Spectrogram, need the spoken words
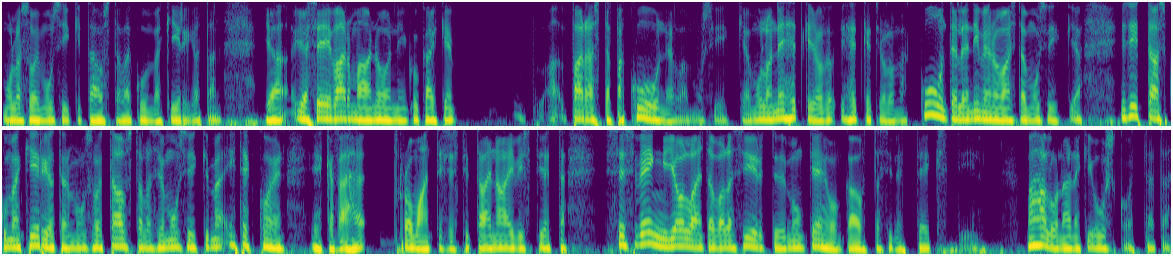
mulla soi musiikki taustalla, kun mä kirjoitan. Ja, ja se ei varmaan ole niin kuin kaikkein paras tapa kuunnella musiikkia. Mulla on ne hetket, jolloin, hetket, jolloin mä kuuntelen nimenomaan sitä musiikkia. Ja sitten taas kun mä kirjoitan, mulla soi taustalla se musiikki, mä itse koen ehkä vähän romanttisesti tai naivisti, että se svengi jollain tavalla siirtyy mun kehon kautta sinne tekstiin. Mä haluan ainakin uskoa tätä.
